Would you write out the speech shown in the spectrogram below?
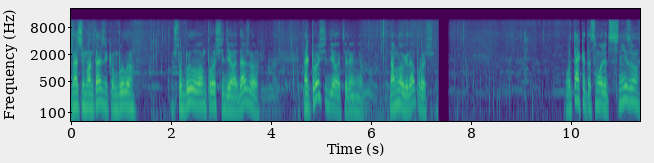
нашим монтажникам было, чтобы было вам проще делать, да, Жор? Так проще делать или нет? Намного, да, проще? Вот так это смотрится снизу.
